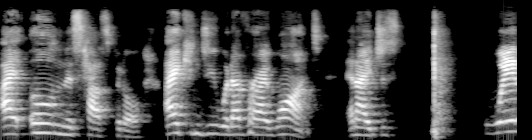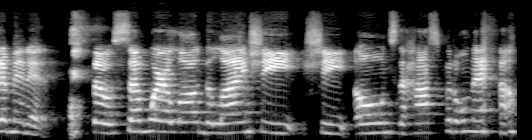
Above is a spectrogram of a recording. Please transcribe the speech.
"I own this hospital. I can do whatever I want." And I just Wait a minute. So somewhere along the line, she she owns the hospital now.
